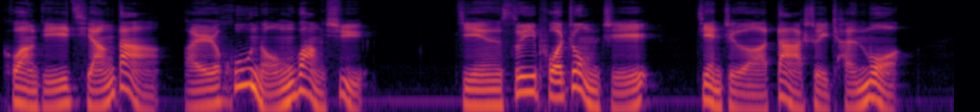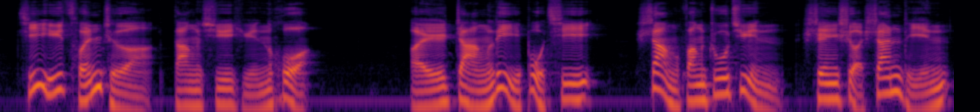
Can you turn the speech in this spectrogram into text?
况敌强大而忽农忘畜？今虽颇种植，见者大水沉没，其余存者当须云祸，而长吏不期，上方诸郡深设山林。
